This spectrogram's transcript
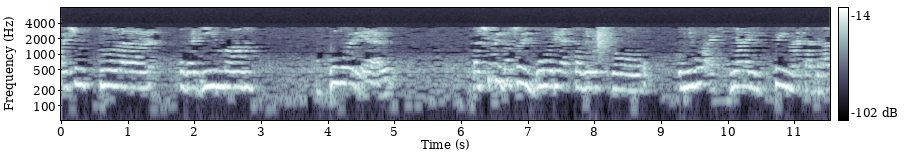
Почувствовала у Вадима горе, большое-большое горе от того, что у него отняли сына, когда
